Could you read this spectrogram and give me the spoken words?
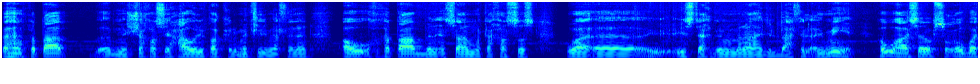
فهم خطاب آه، من شخص يحاول يفكر مثلي مثلا أو خطاب من إنسان متخصص ويستخدم المناهج البحث العلمية. هو هذا سبب صعوبة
